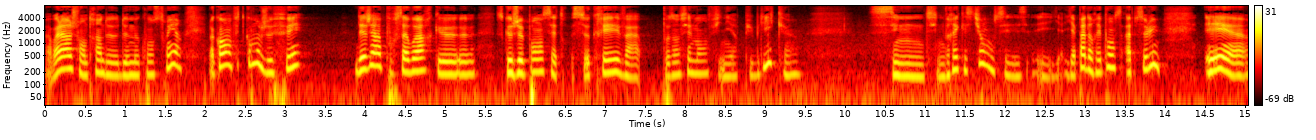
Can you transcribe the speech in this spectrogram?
bah voilà, je suis en train de, de me construire. Bah comment, en fait, comment je fais déjà pour savoir que ce que je pense être secret va potentiellement finir public C'est une, vraie question. Il n'y a, a, pas de réponse absolue. Et euh,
